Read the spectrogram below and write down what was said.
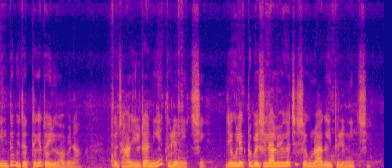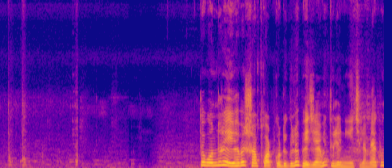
কিন্তু ভিতর থেকে তৈরি হবে না। তো ঝাঁঝরিটা নিয়ে তুলে নিচ্ছি। যেগুলো একটু বেশি লাল হয়ে গেছে সেগুলো আগেই তুলে নিচ্ছি। তো বন্ধুরা, এইভাবে সব কটকটিগুলো ভেজে আমি তুলে নিয়েছিলাম। এখন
